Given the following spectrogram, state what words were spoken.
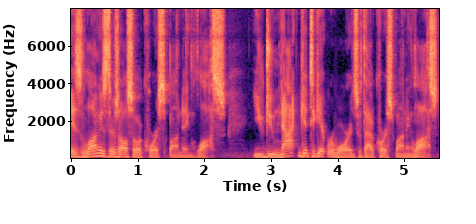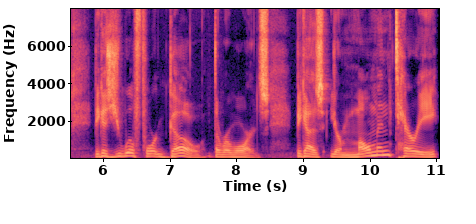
as long as there's also a corresponding loss. You do not get to get rewards without corresponding loss because you will forego the rewards because your momentary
